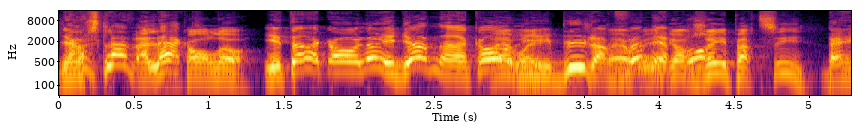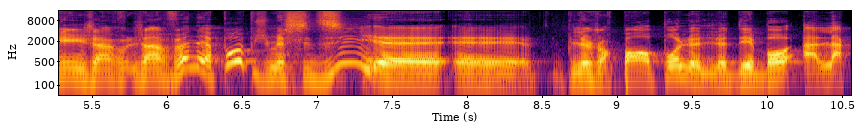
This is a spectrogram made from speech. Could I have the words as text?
Yaroslav Alak. Encore là. Il était encore là, il garde encore Ben les oui. buts, j'en Ben oui, revenais pas. Gorgé est parti. Ben, j'en revenais pas, puis je me suis dit, euh, euh, puis là, je repars pas le, le débat à Lac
